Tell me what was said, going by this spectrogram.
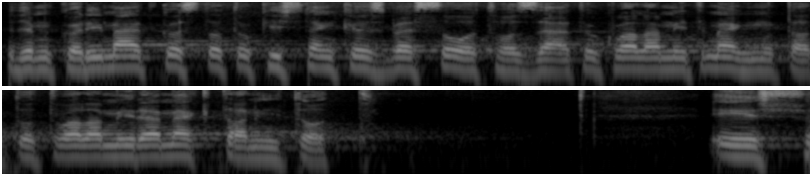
hogy amikor imádkoztatok, Isten közben szólt hozzátok, valamit megmutatott, valamire megtanított. És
